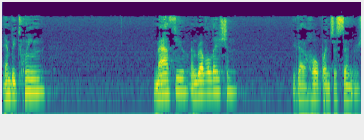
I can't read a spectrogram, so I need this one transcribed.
And between Matthew and Revelation, you got a whole bunch of sinners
